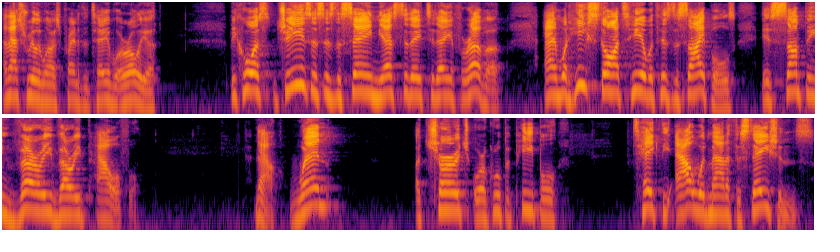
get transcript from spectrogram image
And that's really when I was praying at the table earlier. Because Jesus is the same yesterday, today, and forever. And what he starts here with his disciples is something very, very powerful. Now, when a church or a group of people take the outward manifestations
